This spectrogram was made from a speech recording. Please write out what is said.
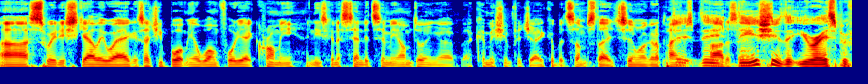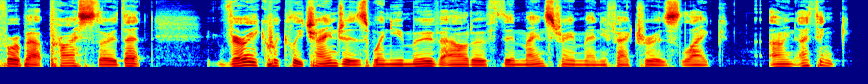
uh, Swedish scallywag, has actually bought me a 148 Crommy, and he's going to send it to me. I'm doing a, a commission for Jacob at some stage soon. We're going to pay him The, some the, the issue that you raised before about price, though, that very quickly changes when you move out of the mainstream manufacturers. Like, I mean, I think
